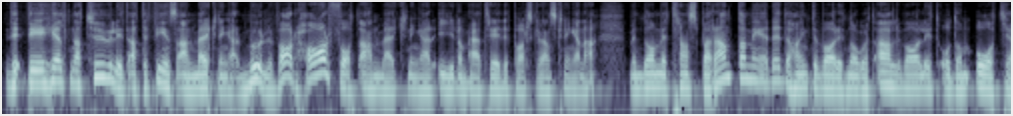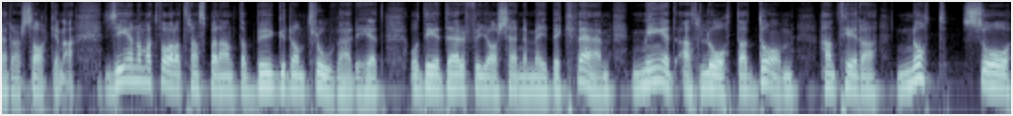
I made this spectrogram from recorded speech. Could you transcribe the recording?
det, det, är helt naturligt att det finns anmärkningar. Mullvad har fått anmärkningar i de här tredjepartsgranskningarna, men de är transparenta med det. Det har inte varit något allvarligt och de åtgärdar sakerna. Genom att vara transparenta bygger de trovärdighet och det är därför jag känner mig bekväm med att låta dem hantera något så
